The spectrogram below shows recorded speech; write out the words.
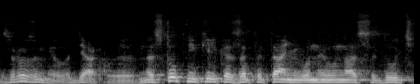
Зрозуміло, дякую. Наступні кілька запитань вони у нас ідуть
